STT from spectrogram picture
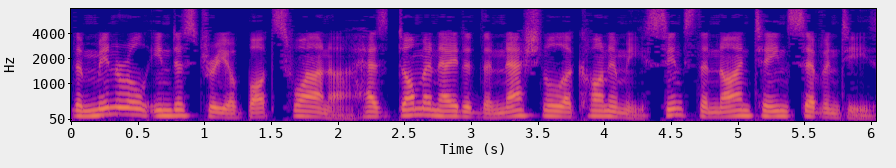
The mineral industry of Botswana has dominated the national economy since the 1970s.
